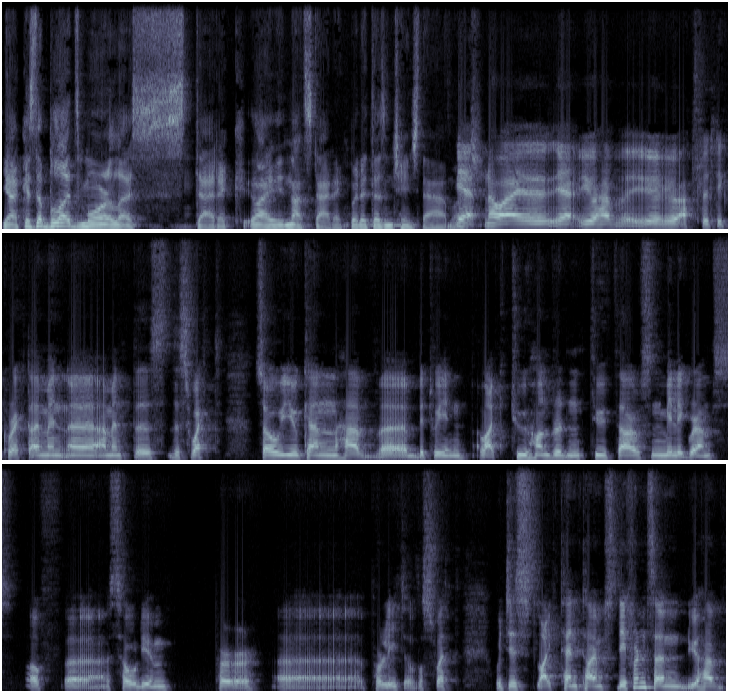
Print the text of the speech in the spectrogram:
Yeah, because the blood's more or less static. I mean, not static, but it doesn't change that much. Yeah, no, I yeah, you have you're absolutely correct. I mean, uh, I meant the the sweat. So you can have uh, between like 200 and 2,000 milligrams of uh, sodium per uh, per liter of sweat, which is like 10 times difference, and you have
